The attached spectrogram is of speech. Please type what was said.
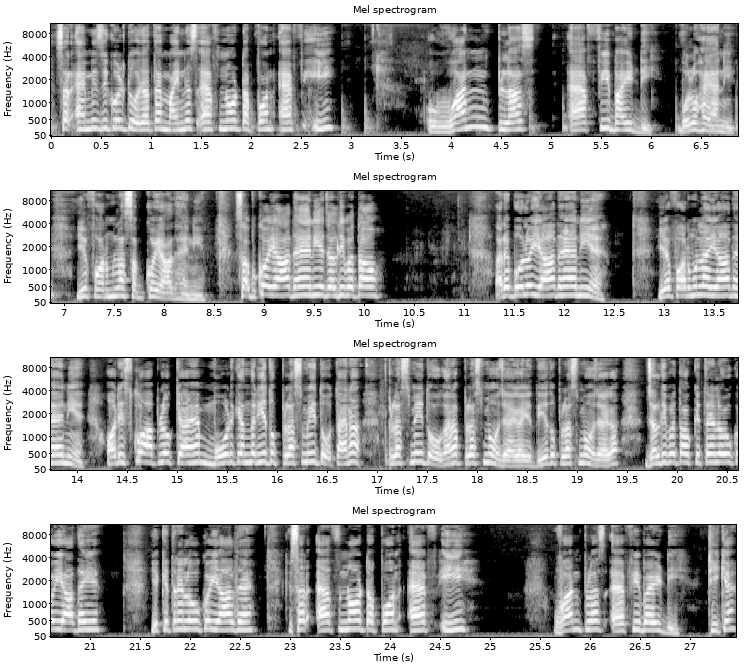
Sir m is equal to हो जाता है minus f naught upon f e one plus f e by D बोलो, है या नहीं? ये फॉर्मूला सबको याद है नहीं सबको याद है या नहीं है? जल्दी बताओ। अरे बोलो, याद है या नहीं है? ये फॉर्मूला याद है नहीं है? और इसको आप लोग क्या है मोड के अंदर, ये तो प्लस में ही तो होता है ना? प्लस में ही तो होगा ना? प्लस में हो जाएगा ये तो। ये तो प्लस में हो जाएगा। जल्दी बताओ, कितने लोगों को याद है ये? ये कितने लोगों को याद है कि sir f naught upon f e one plus f e by D ठीक है?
